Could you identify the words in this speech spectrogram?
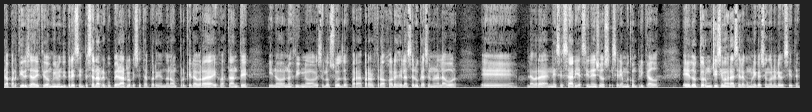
a partir ya de este 2023 empezar a recuperar lo que se está perdiendo, ¿no? Porque la verdad es bastante y no, no es digno a veces los sueldos para, para los trabajadores de la salud que hacen una labor, eh, la verdad, necesaria. Sin ellos sería muy complicado. Eh, doctor, muchísimas gracias la comunicación con el EB7.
